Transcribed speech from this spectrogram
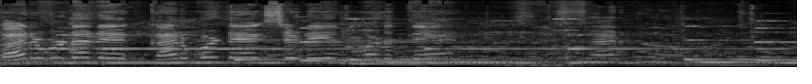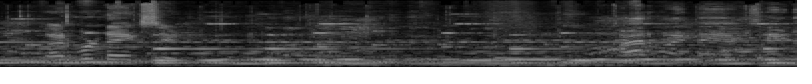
ಕಾರ್ಬನ್ ಕಾರ್ಬನ್ ಡೈಆಕ್ಸೈಡ್ ಏನು ಮಾಡುತ್ತೆ? carbon dioxide carbon dioxide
